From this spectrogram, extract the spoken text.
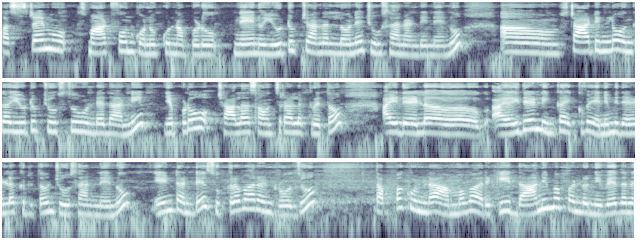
ఫస్ట్ టైం స్మార్ట్ ఫోన్ కొనుక్కున్నప్పుడు నేను యూట్యూబ్ ఛానల్లోనే చూశానండి నేను. స్టార్టింగ్లో ఇంకా యూట్యూబ్ చూస్తూ ఉండేదాన్ని. ఎప్పుడో చాలా సంవత్సరాల క్రితం ఐదేళ్ళ ఐదేళ్ళు ఇంకా ఎక్కువ ఎనిమిదేళ్ళ క్రితం చూశాను నేను. ఏంటంటే శుక్రవారం రోజు తప్పకుండా అమ్మవారికి దానిమ్మ పండు నివేదన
